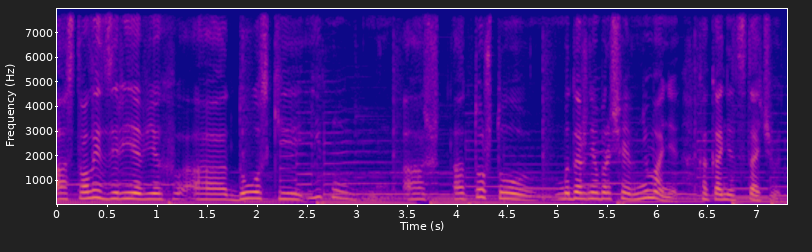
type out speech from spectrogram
а стволы деревьев, а доски и ну, а, то, что мы даже не обращаем внимания, как они стачивают.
